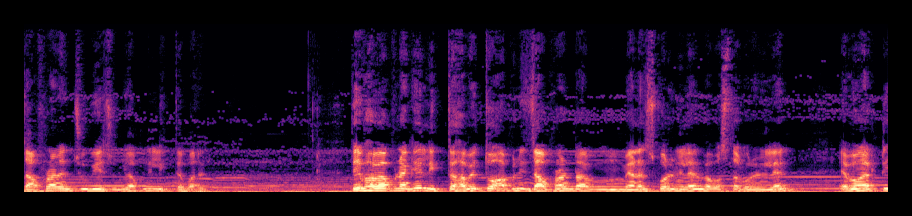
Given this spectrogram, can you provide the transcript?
জাফরানের চুবিয়ে চুবিয়ে আপনি লিখতে পারেন। তো এইভাবে আপনাকে লিখতে হবে। তো আপনি জাফরানটা ম্যানেজ করে নিলেন ব্যবস্থা করে নিলেন এবং একটি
